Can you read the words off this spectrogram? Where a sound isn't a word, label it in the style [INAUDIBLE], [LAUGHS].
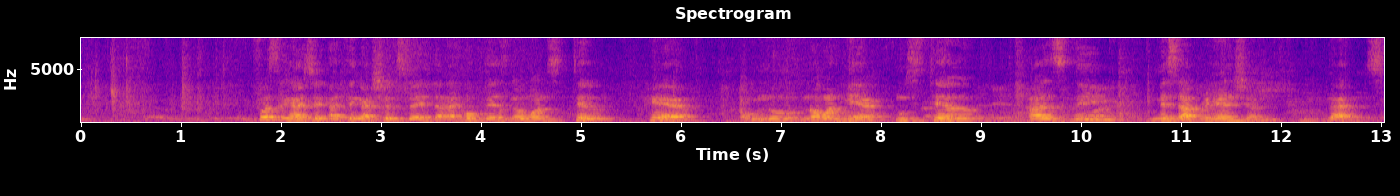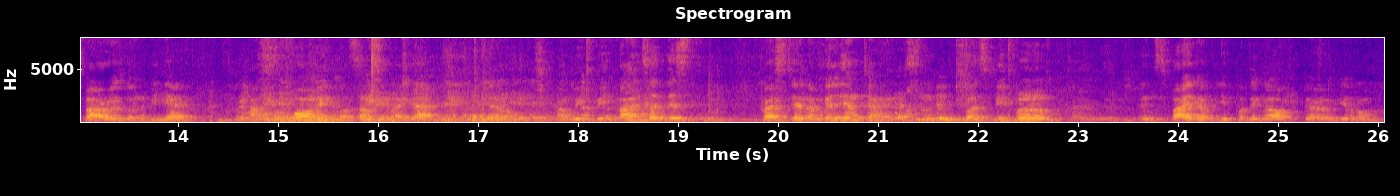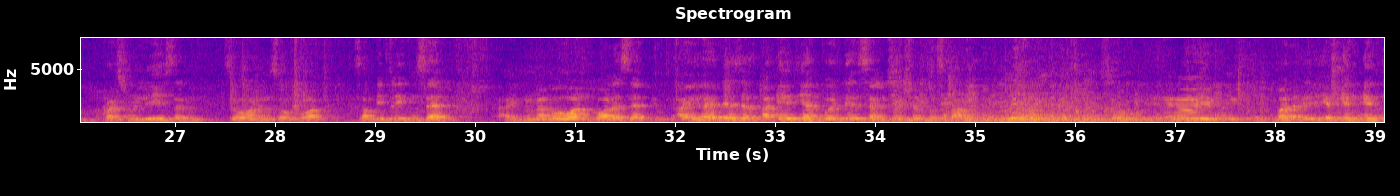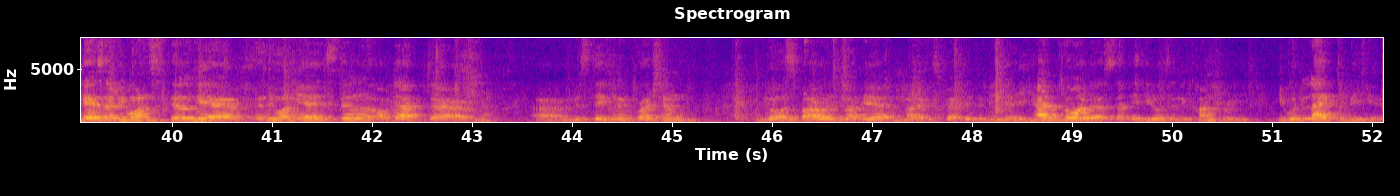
first thing I, say, I think I should say is that I hope there's no one still here, or no, no one here, who still has the misapprehension that Sparrow is going to be here [LAUGHS] and performing or something like that. You know, and we, we answered this question a million times because people, in spite of you putting out, uh, you know, press release and so on and so forth, some people even said, I remember one caller said, I heard there's an 80th birthday celebration for Sparrow. [LAUGHS] so, you know, you, you, but if, in, in case anyone's still here, anyone here is still of that um, uh, mistaken impression, no Sparrow is not here, not expected to be here. He had told us that if he was in the country, he would like to be here.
